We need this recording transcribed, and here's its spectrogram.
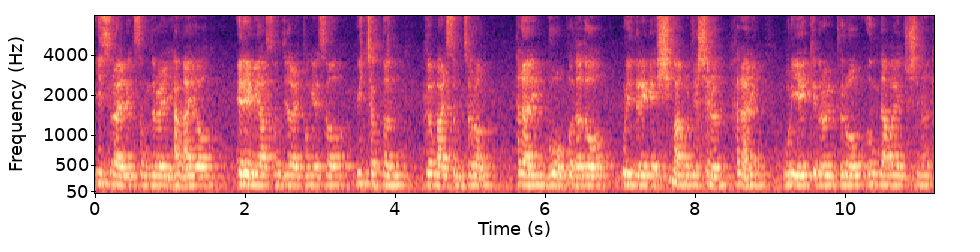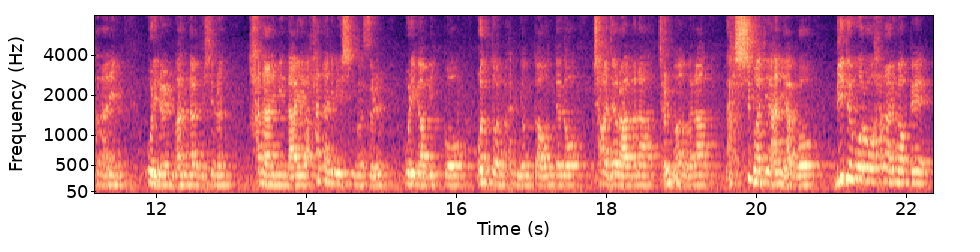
이스라엘 백성들을 향하여 에레미야 선지자를 통해서 위쳤던 그 말씀처럼 하나님 무엇보다도 우리들에게 희망을 주시는 하나님, 우리의 기도를 들어 응답하여 주시는 하나님, 우리를 만나 주시는 하나님이 나의 하나님이신 것을 우리가 믿고 어떤 환경 가운데도 좌절하거나 절망하거나 낙심하지 아니하고 믿음으로 하나님 앞에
